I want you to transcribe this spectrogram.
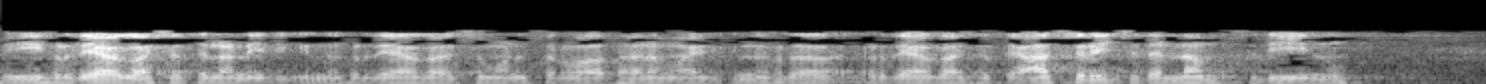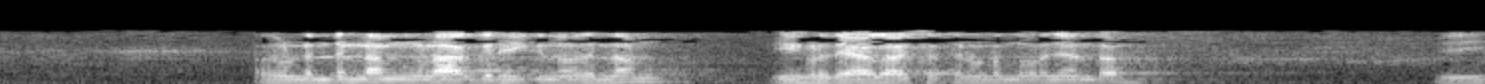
ഈ ഹൃദയാകാശത്തിലാണ് ഇരിക്കുന്നത്. ഹൃദയാകാശമാണ് സർവാധാരമായിരിക്കുന്നത്. ഹൃദയാകാശത്തെ ആശ്രയിച്ചതെല്ലാം സ്ഥിതി ചെയ്യുന്നു. അതുകൊണ്ട് എന്തെല്ലാം നിങ്ങൾ ആഗ്രഹിക്കുന്നു അതെല്ലാം ഈ ഹൃദയാകാശത്തിനുണ്ടെന്ന് പറഞ്ഞാൽ എന്താ? ഈ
